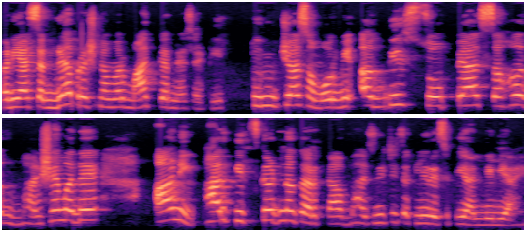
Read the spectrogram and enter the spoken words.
पण या सगळ्या प्रश्नांवर मात करण्यासाठी तुमच्यासमोर मी अगदी सोप्या सहज भाषेमध्ये आणि फार किचकट न करता भाजणीची चकली रेसिपी आणलेली आहे.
